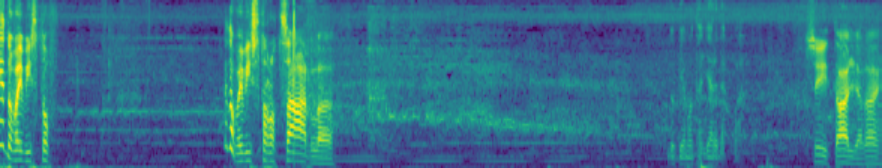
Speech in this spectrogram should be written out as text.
Perché dovevi sto... E dovevi strozzarla? Dobbiamo tagliare da qua. Sì, taglia, dai.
